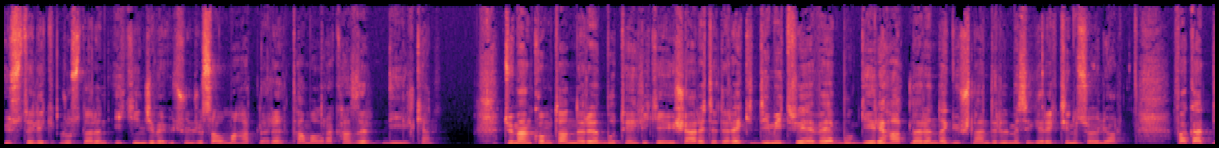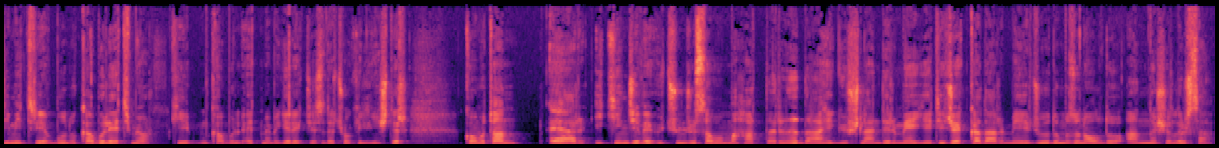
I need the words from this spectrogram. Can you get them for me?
Üstelik Rusların ikinci ve üçüncü savunma hatları tam olarak hazır değilken. Tümen komutanları bu tehlikeye işaret ederek Dimitriyev'e bu geri hatların da güçlendirilmesi gerektiğini söylüyor. Fakat Dimitriyev bunu kabul etmiyor ki kabul etmeme gerekçesi de çok ilginçtir. Komutan eğer ikinci ve üçüncü savunma hatlarını dahi güçlendirmeye yetecek kadar mevcudumuzun olduğu anlaşılırsa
